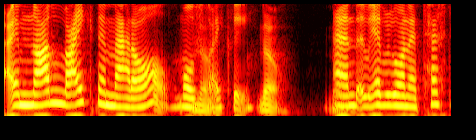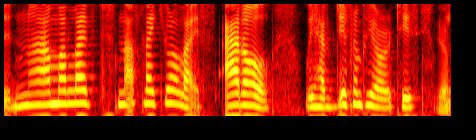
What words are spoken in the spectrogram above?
i'm not like them at all most No. likely No, And everyone had tested. No, my life's not like your life at all. We have different priorities. Yep. We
